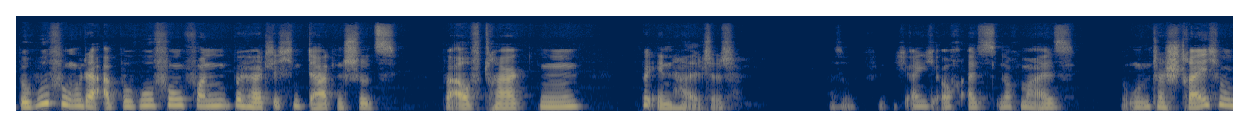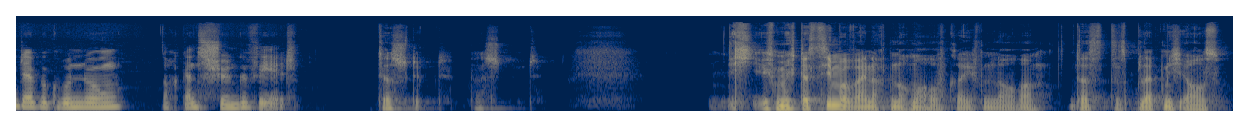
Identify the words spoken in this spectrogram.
Berufung oder Abberufung von behördlichen Datenschutzbeauftragten beinhaltet. Also finde ich eigentlich auch als nochmal als Unterstreichung der Begründung noch ganz schön gewählt. Das stimmt, das stimmt. Ich, ich möchte das Thema Weihnachten nochmal aufgreifen, Laura. Das, das bleibt nicht aus.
